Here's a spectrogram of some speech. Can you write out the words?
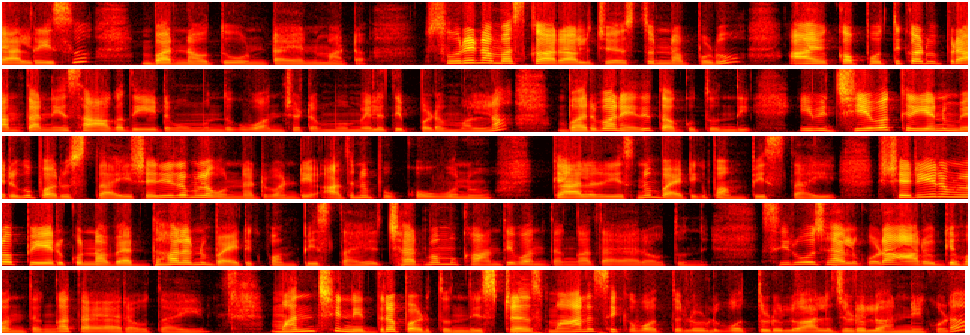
క్యాలరీస్ బర్న్ అవుతూ ఉంటాయి అన్నమాట సూర్య నమస్కారాలు చేస్తున్నప్పుడు ఆ యొక్క పొత్తికడుపు ప్రాంతాన్ని సాగదీయటము ముందుకు వంచటము మెలితిప్పడం వలన బరువు అనేది తగ్గుతుంది. ఇవి జీవక్రియను మెరుగుపరుస్తాయి. శరీరంలో ఉన్నటువంటి అదనపు కొవ్వును క్యాలరీస్ను బయటికి పంపిస్తాయి. శరీరంలో పేరుకున్న వ్యర్థాలను బయటికి పంపిస్తాయి. చర్మము కాంతివంతంగా తయారవుతుంది. శిరోజాలు కూడా ఆరోగ్యవంతంగా తయారవుతాయి. మంచి నిద్ర పడుతుంది. స్ట్రెస్ మానసిక ఒత్తిడులు ఒత్తిడులు అలజడులు అన్నీ కూడా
